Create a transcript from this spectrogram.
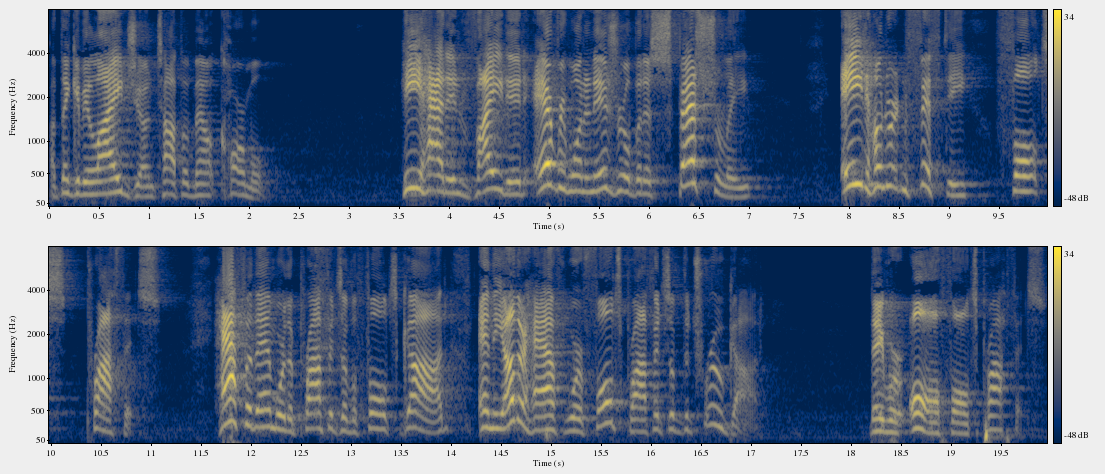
I think of Elijah on top of Mount Carmel. He had invited everyone in Israel, but especially 850 false prophets. Half of them were the prophets of a false God, and the other half were false prophets of the true God. They were all false prophets.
